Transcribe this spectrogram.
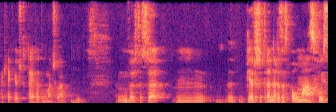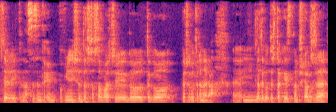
tak jak już tutaj to tłumaczyłem. Mhm. Mówiłeś też, że mm, pierwszy trener zespołu ma swój styl i ten asystent tak jakby powinien się dostosować do tego pierwszego trenera. E, I dlatego też tak jest na przykład, że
